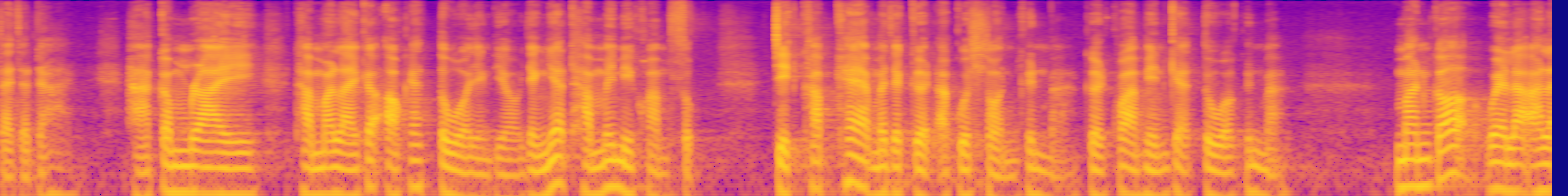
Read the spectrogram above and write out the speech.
แต่จะได้ หากำไรทำอะไรก็เอาแค่ตัวอย่างเดียว อย่างเงี้ยทำไม่มีความสุข จิตคับแคบมันจะเกิดอกุศลขึ้นมา เกิดความเห็นแก่ตัวขึ้นมา มันก็เวลาอะไร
